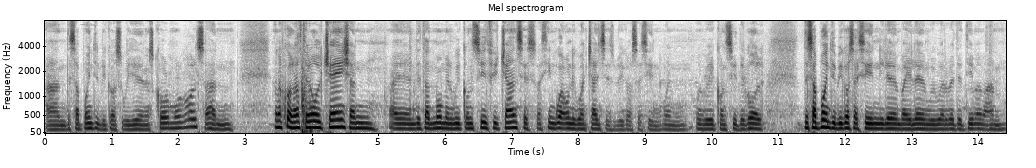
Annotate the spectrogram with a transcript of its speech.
and disappointed because we didn't score more goals. And and of course after all change and, and at that moment we concede few chances I think only one chances because I think when, when we concede the goal. Disappointed because I think 11 by 11 we were better team and,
